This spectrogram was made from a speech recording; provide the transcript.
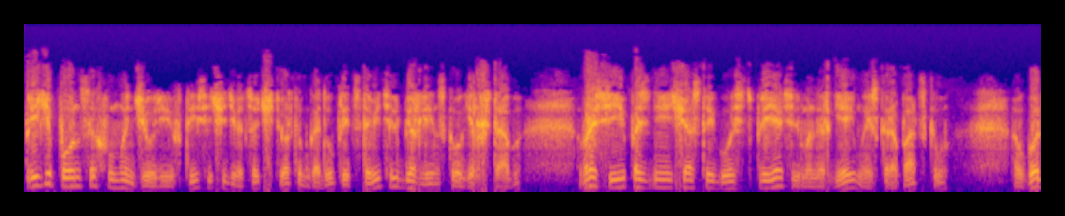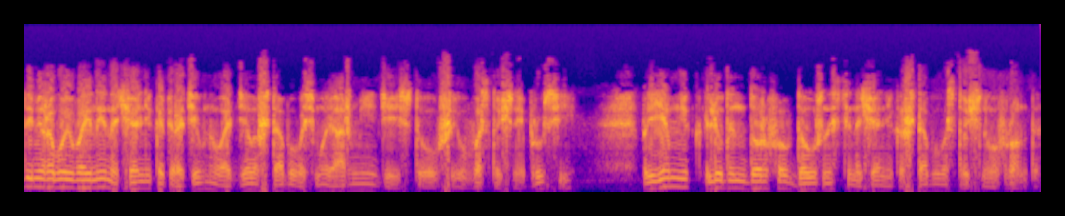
При японцах в Маньчжурии в 1904 году представитель берлинского генштаба, в России позднее частый гость, приятель Маннергейма и Скоропадского – в годы мировой войны начальник оперативного отдела штаба 8-й армии, действовавший в Восточной Пруссии, преемник Людендорфа в должности начальника штаба Восточного фронта.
